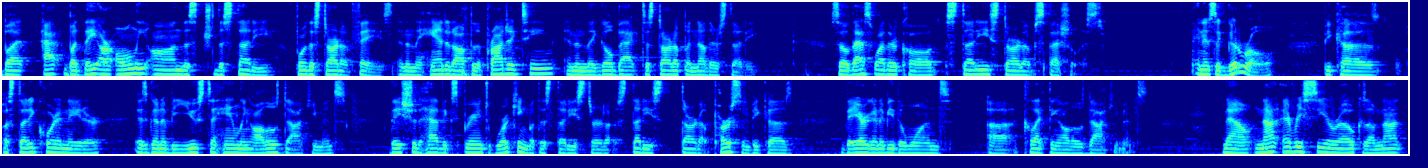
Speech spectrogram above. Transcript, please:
but at, but they are only on the, the study for the startup phase, and then they hand it off to the project team, and then they go back to start up another study. So that's why they're called study startup specialists. And it's a good role because a study coordinator is going to be used to handling all those documents. They should have experience working with a study startup, study startup person because they are going to be the ones uh, collecting all those documents. Now, not every CRO, because I'm not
